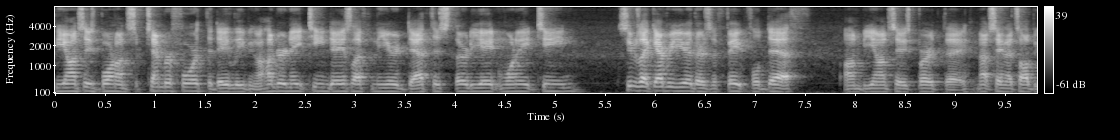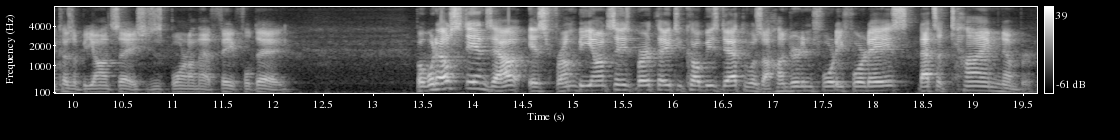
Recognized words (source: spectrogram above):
Beyonce's born on September 4th, the day leaving 118 days left in the year. Death is 38 and 118. Seems like every year there's a fateful death on Beyonce's birthday. not saying that's all because of Beyonce. She's just born on that fateful day. But what else stands out is from Beyonce's birthday to Kobe's death was 144 days. That's a time number.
